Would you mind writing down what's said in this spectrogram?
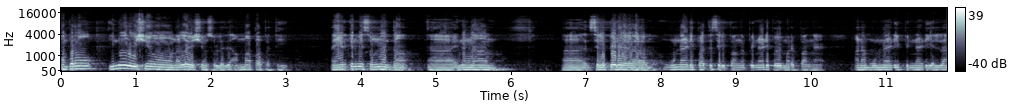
அப்புறம் இன்னொரு விஷயம் நல்ல விஷயம் சொல்லுது அம்மா அப்பா பற்றி நான் ஏற்கனவே சொன்னது தான் என்னென்னா சில பேர் முன்னாடி பார்த்து சிரிப்பாங்க பின்னாடி போய் மறைப்பாங்க. ஆனால் முன்னாடி பின்னாடி எல்லா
